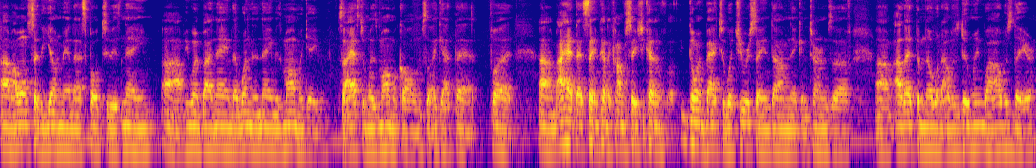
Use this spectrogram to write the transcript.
Um, I won't say the young man that I spoke to his name. Uh, he went by a name that wasn't the name his mama gave him. So I asked him what his mama called him, so I got that. But um, I had that same kind of conversation, kind of going back to what you were saying, Dominic, in terms of um, I let them know what I was doing while I was there.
